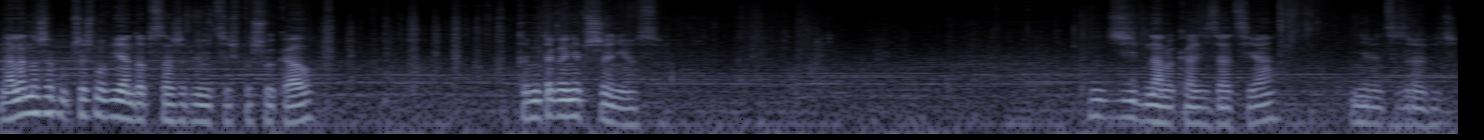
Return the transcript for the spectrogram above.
No ale no, że przecież mówiłem do psa, żeby mi coś poszukał. To mi tego nie przyniósł. Dziwna lokalizacja. Nie wiem co zrobić.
